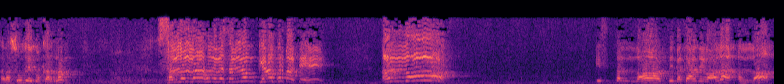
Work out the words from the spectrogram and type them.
رسول مکرم صلی اللہ علیہ وسلم کیا فرماتے ہیں؟ اللہ! اس تلوار سے بچانے والا اللہ!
